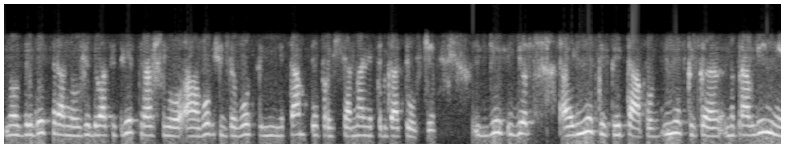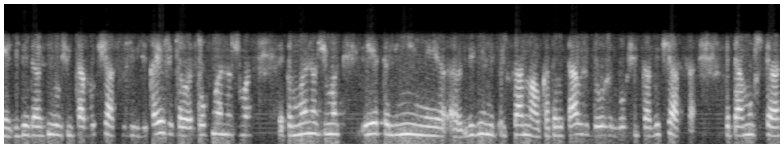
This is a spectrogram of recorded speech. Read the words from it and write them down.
но, с другой стороны, уже 20 лет прошло, а, в общем-то, вот именно там по профессиональной подготовке. Здесь идет э, несколько этапов, несколько направлений, где должны, в общем-то, обучаться люди. Конечно, это топ-менеджмент, это менеджмент и это линейный, э, линейный персонал, который также должен, в общем-то, обучаться. Потому что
